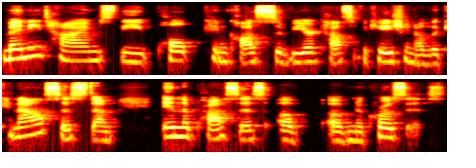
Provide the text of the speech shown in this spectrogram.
many times the pulp can cause severe calcification of the canal system in the process of, of necrosis.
